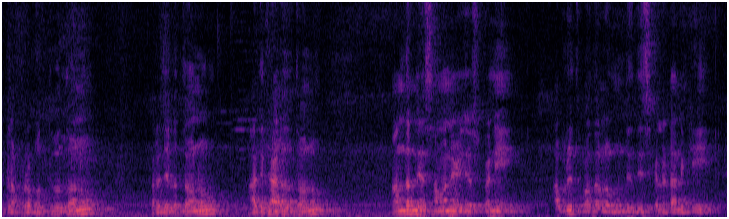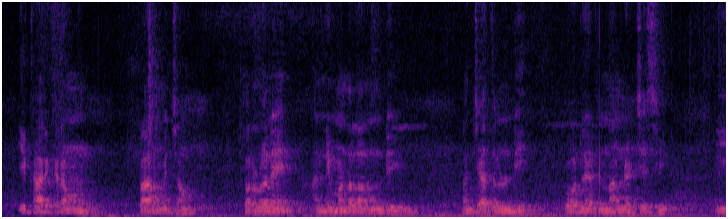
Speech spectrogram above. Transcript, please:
ఇట్లా ప్రభుత్వంతోనూ ప్రజలతోనూ అధికారులతోనూ అందరినీ సమన్వయం చేసుకొని అభివృద్ధి పదంలో ముందుకు తీసుకెళ్ళడానికి ఈ కార్యక్రమం ప్రారంభించాం. త్వరలోనే అన్ని మండలాల నుండి పంచాయతీల నుండి కోఆర్డినేటర్ నామినేట్ చేసి ఈ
